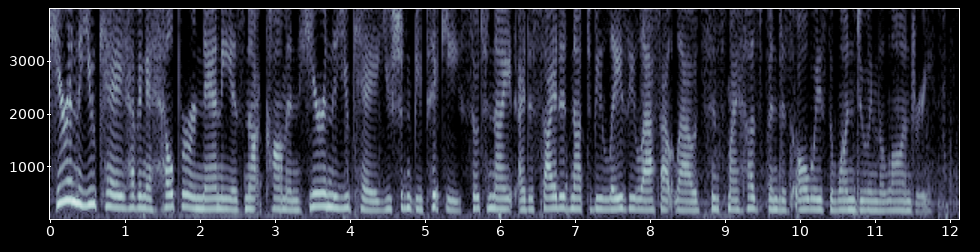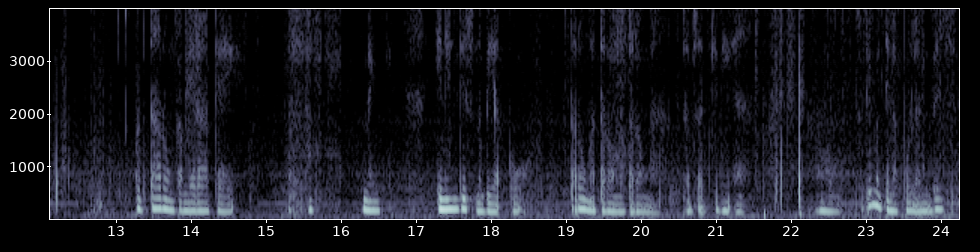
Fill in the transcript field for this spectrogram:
Here in the UK, having a helper or nanny is not common. Here in the UK, you shouldn't be picky, so tonight I decided not to be lazy laugh out loud since my husband is always the one doing the laundry. Pagtarong kamera kay in English na biya ko. Tarong nga, tarong nga, tarong nga. Sabsat kini ah. Oh, so di man tinapulan bes.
